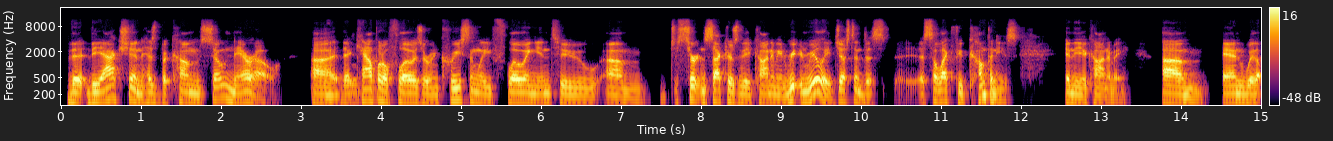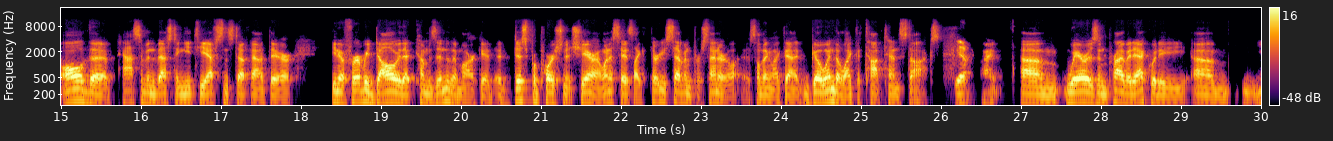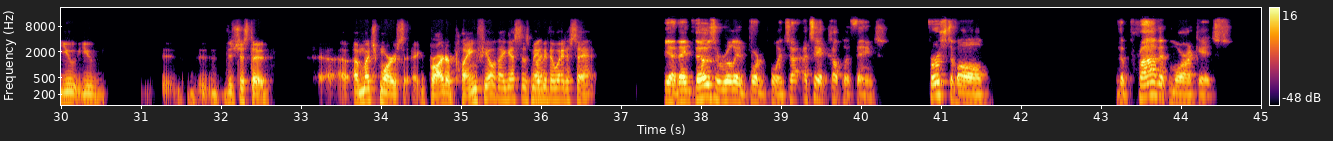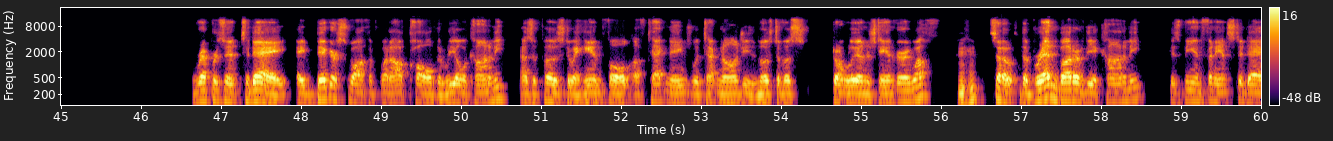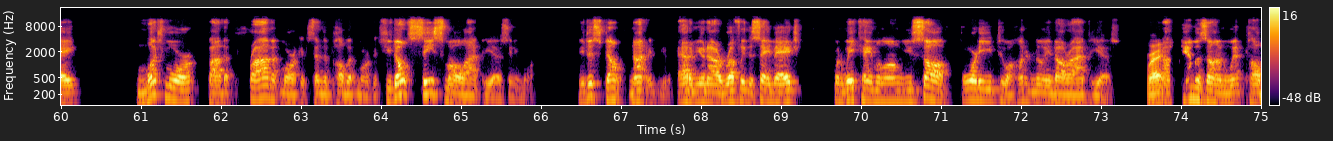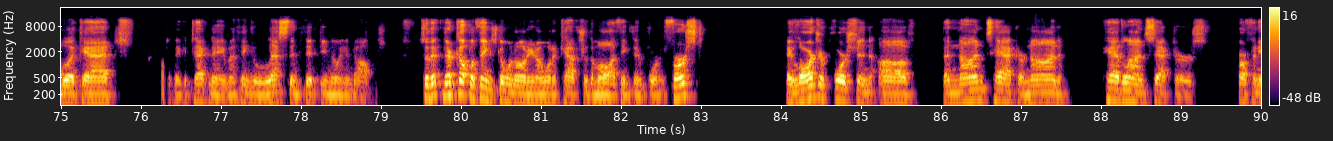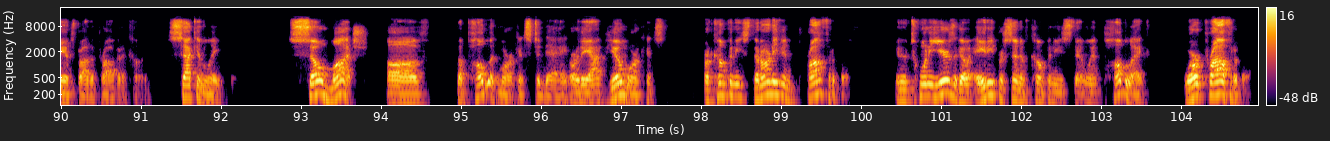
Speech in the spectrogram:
the the action has become so narrow uh, mm-hmm. that capital flows are increasingly flowing into um, certain sectors of the economy and, re- and, really just into a select few companies in the economy. Um, and with all the passive investing ETFs and stuff out there, you know, for every dollar that comes into the market, a disproportionate share, I want to say it's like 37% or something like that, go into like the top 10 stocks. Yeah. Right. Um, whereas in private equity, um, you you there's just a a much more broader playing field, I guess, is maybe right. the way to say it. Yeah, they, those are really important points. I'd say a couple of things. First of all, the private markets represent today a bigger swath of what I'll call the real economy, as opposed to a handful of tech names with technology that most of us don't really understand very well. Mm-hmm. So the bread and butter of the economy is being financed today much more by the private markets than the public markets. You don't see small IPOs anymore. You just don't. Not Adam, you and I are roughly the same age. When we came along, you saw 40 to 100 million dollar IPOs. Right. Uh, Amazon went public at to pick a tech name, I think less than $50 million. So there, there are a couple of things going on here, and I want to capture them all. I think they're important. First, a larger portion of the non-tech or non-headline sectors are financed by the private economy. Secondly, so much of the public markets today or the IPO markets are companies that aren't even profitable. You know, 20 years ago, 80% of companies that went public were profitable.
